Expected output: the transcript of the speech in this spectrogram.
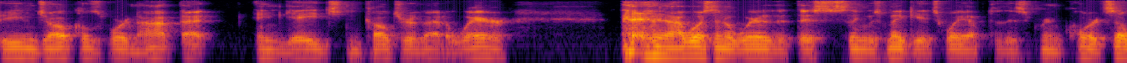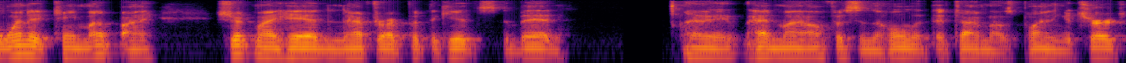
evangelicals were not that engaged in culture, that aware. And I wasn't aware that this thing was making its way up to the Supreme Court. So when it came up, I shook my head, and after I put the kids to bed, I had my office in the home at that time. I was planning a church,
